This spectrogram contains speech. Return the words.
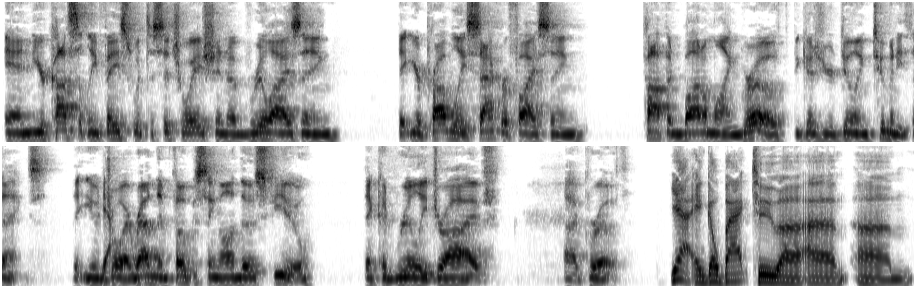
And you're constantly faced with the situation of realizing that you're probably sacrificing top and bottom line growth because you're doing too many things that you enjoy yeah. rather than focusing on those few that could really drive uh, growth. Yeah, and go back to uh, um, um,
